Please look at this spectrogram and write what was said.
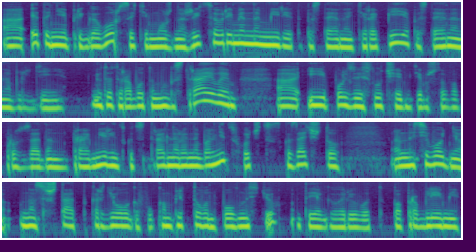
А это не приговор, с этим можно жить в современном мире. Это постоянная терапия, постоянное наблюдение. Вот эту работу мы выстраиваем. И, пользуясь случаем тем, что вопрос задан про Миринскую центральную районную больницу, хочется сказать, что на сегодня у нас штат кардиологов укомплектован полностью. Это я говорю вот по проблеме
